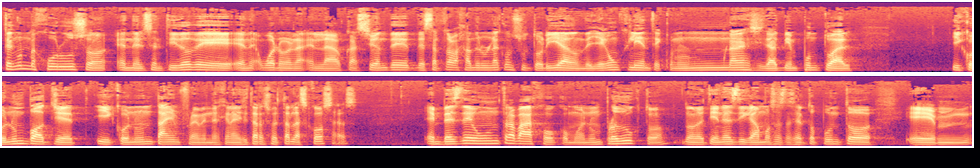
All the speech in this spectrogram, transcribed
tenga un mejor uso en el sentido de, bueno, en la, ocasión de, estar trabajando en una consultoría donde llega un cliente con una necesidad bien puntual y con un budget y con un time frame en el que necesita resueltas las cosas en vez de un trabajo como en un producto, donde tienes, digamos, hasta cierto punto, em,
